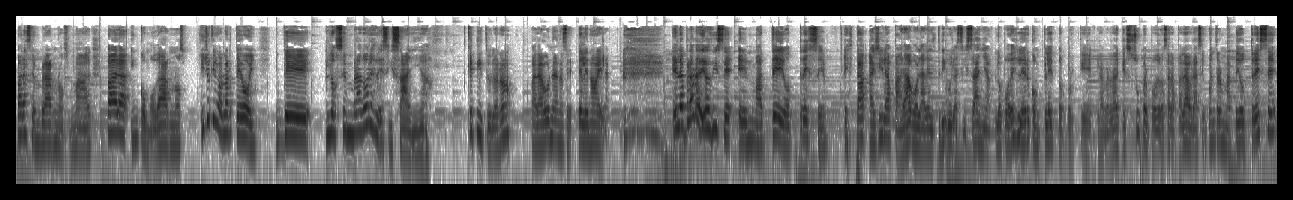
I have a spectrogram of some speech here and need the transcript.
para sembrarnos mal, para incomodarnos. Y yo quiero hablarte hoy de los sembradores de cizaña. Qué título, ¿no? Para una, no sé, telenovela. En la palabra de Dios dice en Mateo 13, está allí la parábola del trigo y la cizaña. Lo podés leer completo porque la verdad que es súper poderosa la palabra. Se encuentra en Mateo 13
